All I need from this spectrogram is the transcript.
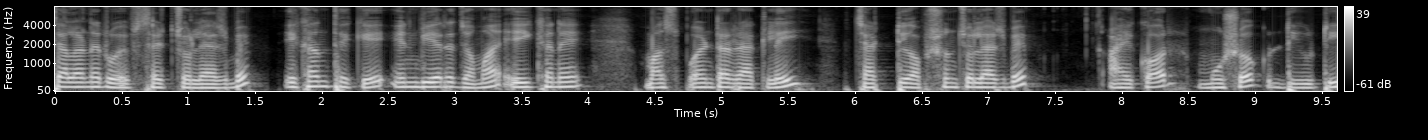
চালানের ওয়েবসাইট চলে আসবে। এখান থেকে এনবিআর জমা, এইখানে মাউস পয়েন্টার রাখলেই চারটি অপশন চলে আসবে। আয়কর, মূসক ডিউটি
